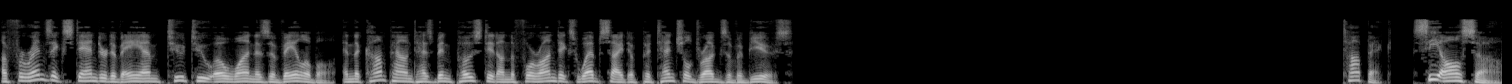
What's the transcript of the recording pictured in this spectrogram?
A forensic standard of AM2201 is available, and the compound has been posted on the Forondics website of potential drugs of abuse. See also.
